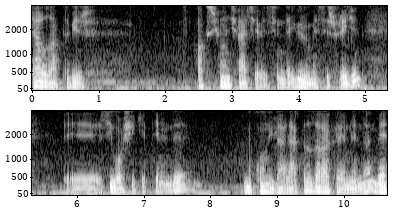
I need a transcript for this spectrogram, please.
kar odaklı bir aksiyon çerçevesinde yürümesi sürecin e, sigor şirketlerinin de bu konuyla alakalı zarar kalemlerinden ve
